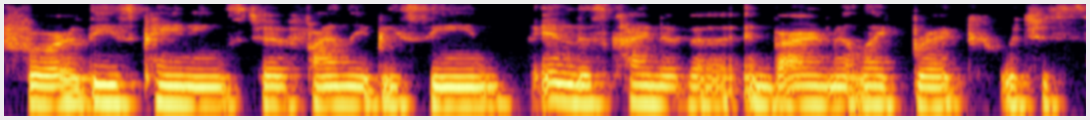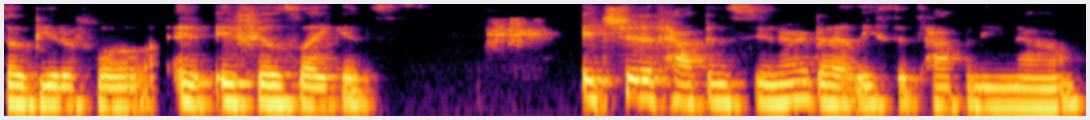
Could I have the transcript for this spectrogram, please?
for these paintings to finally be seen in this kind of an environment like BRIC, which is so beautiful. It, it feels like it's it should have happened sooner, but at least it's happening now.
